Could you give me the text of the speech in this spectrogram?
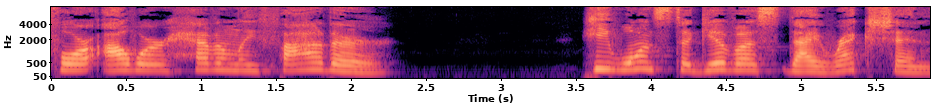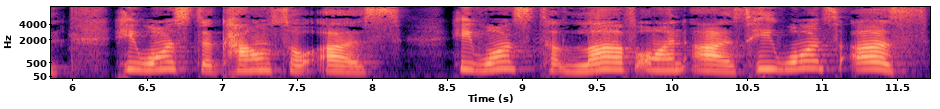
for our Heavenly Father. He wants to give us direction. He wants to counsel us. He wants to love on us. He wants us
